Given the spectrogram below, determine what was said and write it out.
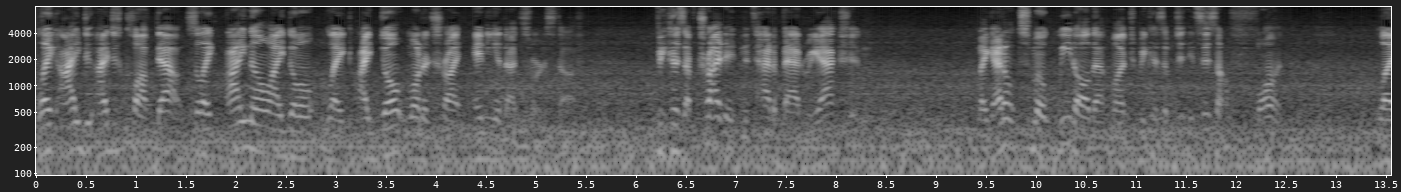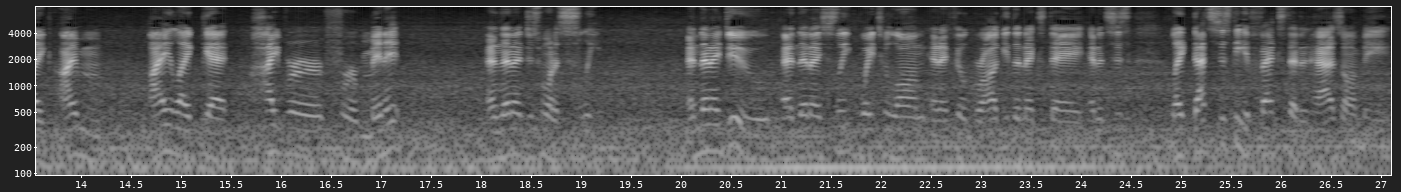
like I do, I just clocked out. So like I know I don't like I don't want to try any of that sort of stuff because I've tried it and it's had a bad reaction. Like I don't smoke weed all that much because just, it's just not fun. Like I'm I like get hyper for a minute and then I just want to sleep. And then I do and then I sleep way too long and I feel groggy the next day and it's just Like that's just the effects that it has on me.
